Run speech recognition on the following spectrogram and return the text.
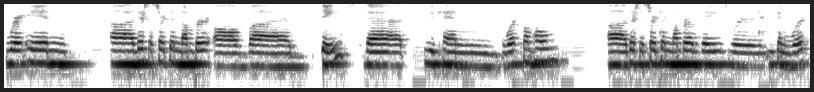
wherein uh, there's a certain number of uh, days that you can work from home uh, there's a certain number of days where you can work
